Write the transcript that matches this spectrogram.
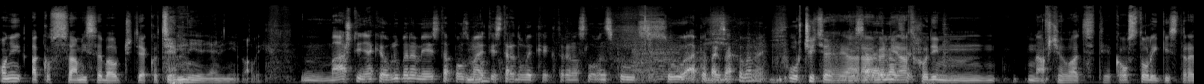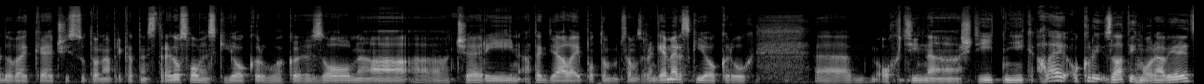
oni ako sami seba určite ako temní nevnímali. Máš ty nejaké obľúbené miesta, povedzme Mhm. aj tie stredoveké, ktoré na Slovensku sú ako tak zachované? Určite, ja veľmi rád chodím navštevovať tie kostolíky stredoveké, či sú to napríklad ten stredoslovenský okruh, ako je Zolna, Čerín a tak ďalej, potom samozrejme Gemerský okruh, eh, Ochtina, Štítnik, ale aj okolí Zlatých Moraviec,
